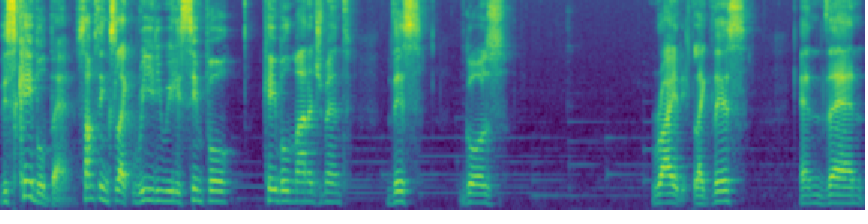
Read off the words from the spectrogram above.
this cable band. Something's like really, really simple cable management. This goes right like this and then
